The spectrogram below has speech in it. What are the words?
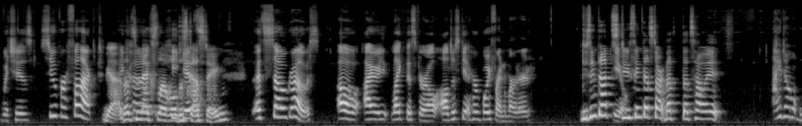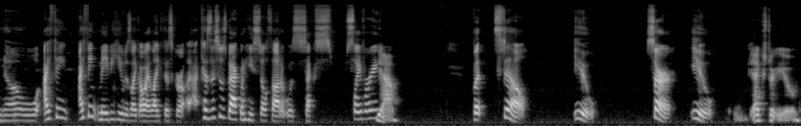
which is super fucked. Yeah, that's next level he gets- disgusting. It's so gross. Oh, I like this girl. I'll just get her boyfriend murdered. Do you think that's? Ew. Do you think that start? That that's how it. I don't know. I think I think maybe he was like, "Oh, I like this girl," because this was back when he still thought it was sex slavery. Yeah. But still, ew, sir, ew, Extra you.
